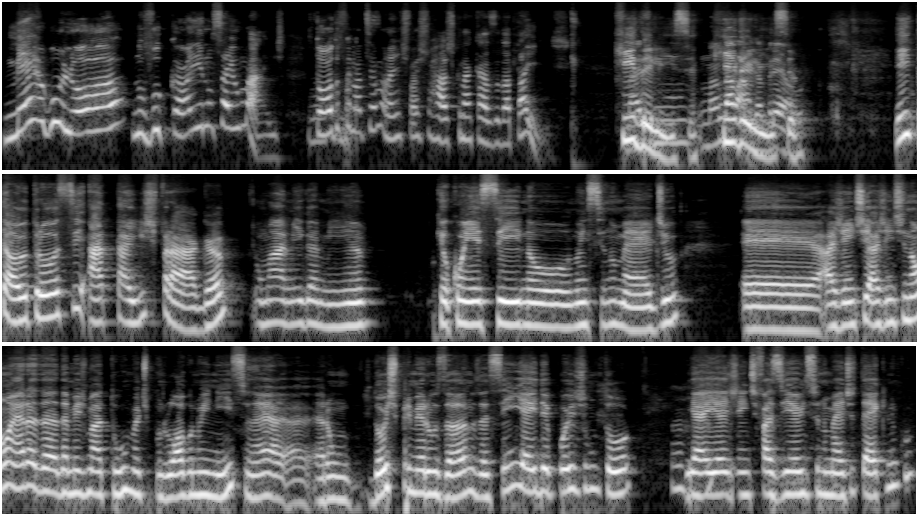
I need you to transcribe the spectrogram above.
Mergulhou no vulcão e não saiu mais. Todo final de semana a gente faz churrasco na casa da Thaís. Que Mas, delícia, manda que lá, delícia. Gabriel. Então, eu trouxe a Thaís Fraga, uma amiga minha que eu conheci no, no ensino médio. É, a, gente, a gente não era da, da mesma turma, tipo, logo no início, né? Eram dois primeiros anos, assim, e aí depois juntou. Uhum. E aí a gente fazia o ensino médio técnico.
